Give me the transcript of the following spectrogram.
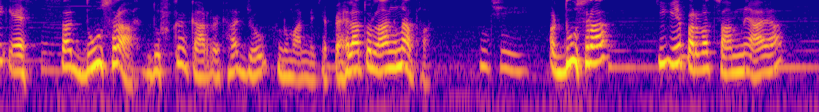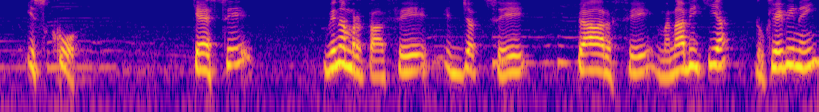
एक ऐसा दूसरा दुष्कर कार्य था जो हनुमान ने किया। पहला तो लांगना था जी। और दूसरा कि ये पर्वत सामने आया इसको कैसे विनम्रता से इज़्ज़त से प्यार से मना भी किया रुके भी नहीं।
